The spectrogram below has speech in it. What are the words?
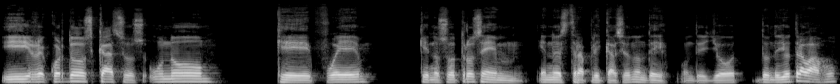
Y recuerdo dos casos. Uno que fue que nosotros en, nuestra aplicación donde, donde, yo, donde yo trabajo,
